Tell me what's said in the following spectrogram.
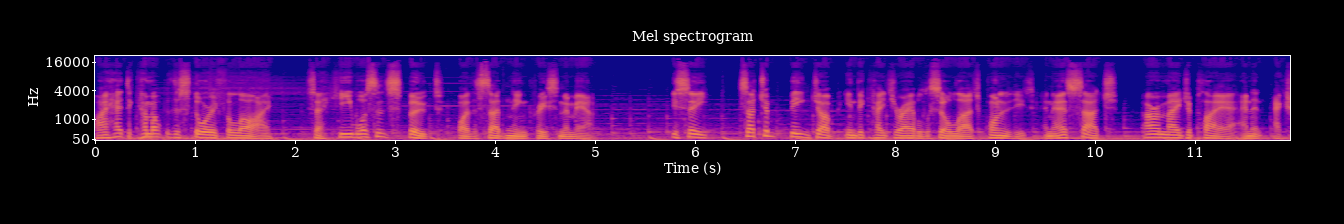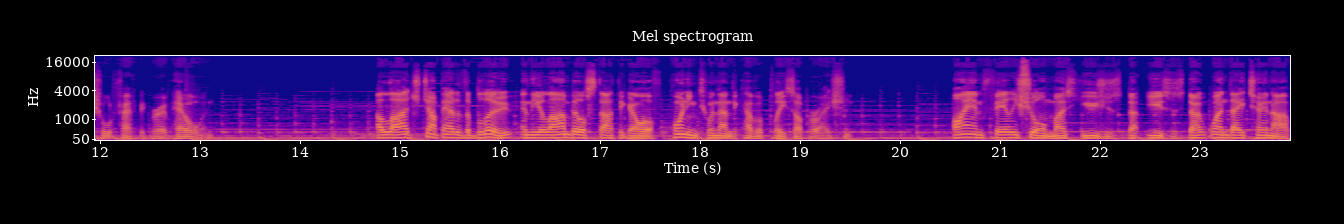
I had to come up with a story for Ly so he wasn't spooked by the sudden increase in amount. You see, such a big job indicates you're able to sell large quantities, and as such, are a major player and an actual trafficker of heroin. A large jump out of the blue, and the alarm bells start to go off, pointing to an undercover police operation. I am fairly sure most users, users don't one day turn up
